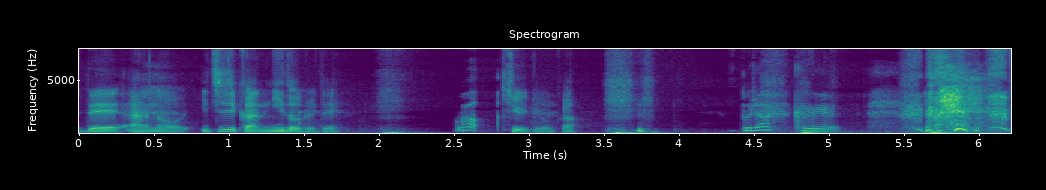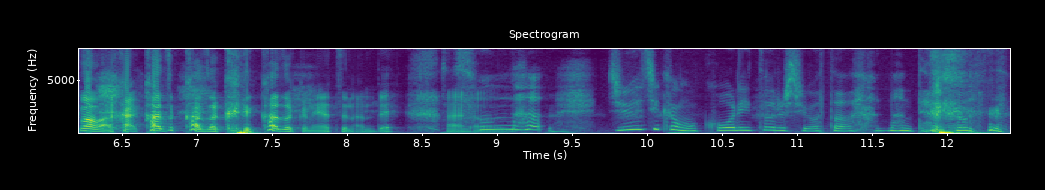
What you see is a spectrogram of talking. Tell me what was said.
で、あの、1時間2ドルで、給料が。ブラック。まあまあ、か家族、家族、家族のやつなんで、そんな、10時間も氷取る仕事なんてあります？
